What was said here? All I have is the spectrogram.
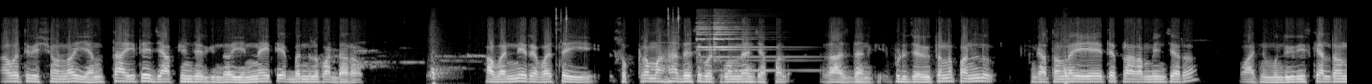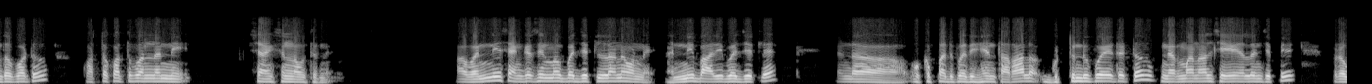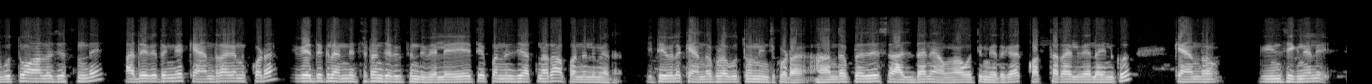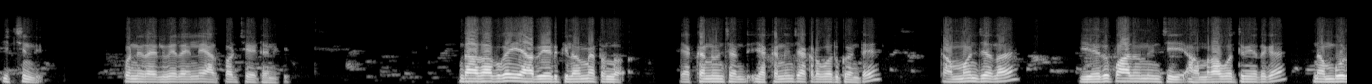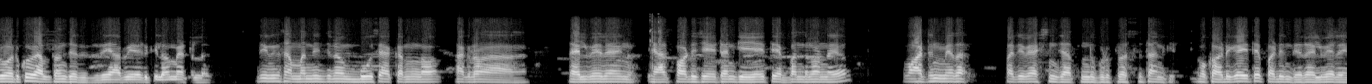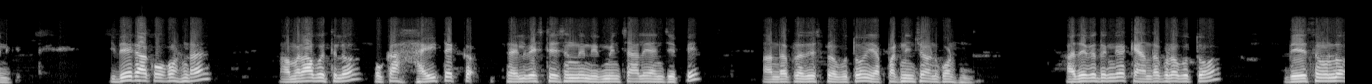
అమరావతి విషయంలో ఎంత అయితే జాప్యం జరిగిందో ఎన్ని అయితే ఇబ్బందులు పడ్డారో అవన్నీ రివర్స్ అయ్యి శుక్ర మహాదశ పట్టుకుందని చెప్పాలి రాజధానికి. ఇప్పుడు జరుగుతున్న పనులు గతంలో ఏ అయితే ప్రారంభించారో వాటిని ముందుకు తీసుకెళ్ళడంతో పాటు కొత్త కొత్త పనులన్నీ శాంక్షన్లు అవుతున్నాయి. అవన్నీ శంకర్ సినిమా బడ్జెట్లోనే ఉన్నాయి. అన్ని భారీ బడ్జెట్లే అండ్ ఒక పది పదిహేను తరాలు గుర్తుండిపోయేటట్టు నిర్మాణాలు చేయాలని చెప్పి ప్రభుత్వం ఆలోచిస్తుంది. అదే విధంగా కేంద్రానికి కూడా నివేదికలు అందించడం జరుగుతుంది. వీళ్ళు ఏదైతే పనులు చేస్తున్నారో ఆ పనుల మీద. ఇటీవల కేంద్ర ప్రభుత్వం నుంచి కూడా ఆంధ్రప్రదేశ్ రాజధాని అమరావతి మీదుగా కొత్త రైల్వే లైన్కు కేంద్రం గ్రీన్ సిగ్నల్ ఇచ్చింది. కొన్ని రైల్వే లైన్లు ఏర్పాటు చేయడానికి దాదాపుగా యాభై ఏడు కిలోమీటర్లు ఎక్కడి నుంచి ఎక్కడి నుంచి ఎక్కడి వరకు అంటే ఖమ్మం జిల్లా ఏరుపాలెం నుంచి అమరావతి మీదుగా నంబూరు వరకు వెళ్తాం జరుగుతుంది యాభై ఏడు కిలోమీటర్లు. దీనికి సంబంధించిన భూసేకరణలో అక్కడ రైల్వే లైన్ ఏర్పాటు చేయడానికి ఏ అయితే ఇబ్బందులు ఉన్నాయో వాటిని మీద పర్యవేక్షణ చేస్తుంది ఇప్పుడు ప్రస్తుతానికి. ఒక అడుగు అయితే పడింది రైల్వే లైన్కి. ఇదే కాకోకుండా అమరావతిలో ఒక హైటెక్ రైల్వే స్టేషన్ని నిర్మించాలి అని చెప్పి ఆంధ్రప్రదేశ్ ప్రభుత్వం ఎప్పటి నుంచో అనుకుంటుంది. అదేవిధంగా కేంద్ర ప్రభుత్వం దేశంలో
